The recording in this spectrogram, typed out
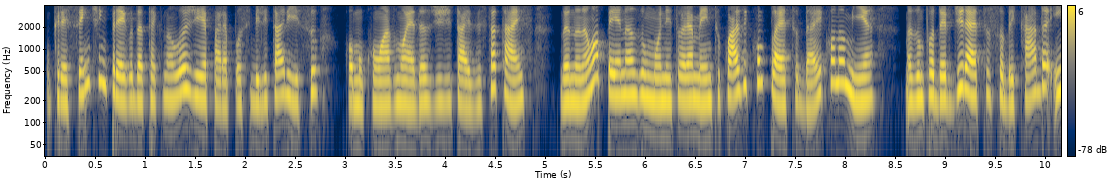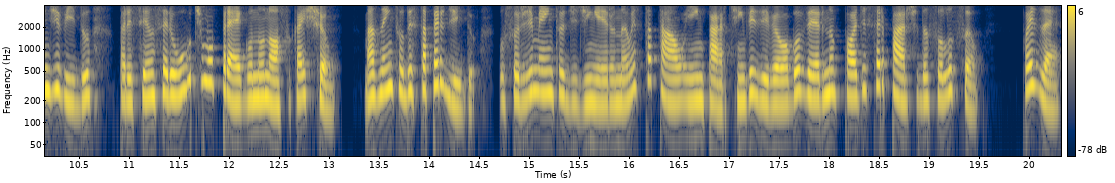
o crescente emprego da tecnologia para possibilitar isso, como com as moedas digitais estatais, dando não apenas um monitoramento quase completo da economia, mas um poder direto sobre cada indivíduo, pareciam ser o último prego no nosso caixão. Mas nem tudo está perdido. O surgimento de dinheiro não estatal e, em parte, invisível ao governo pode ser parte da solução. Pois é,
